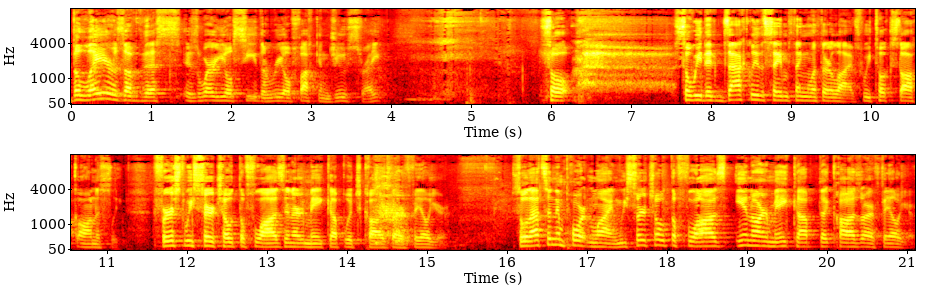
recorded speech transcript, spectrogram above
the layers of this is where you'll see the real fucking juice, right? So, so we did exactly the same thing with our lives. We took stock honestly. First, we search out the flaws in our makeup which caused our failure. So that's an important line. We search out the flaws in our makeup that cause our failure.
